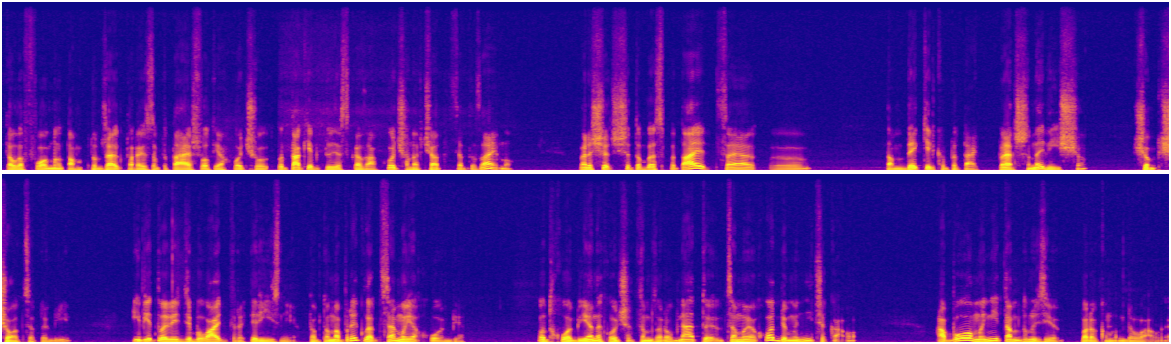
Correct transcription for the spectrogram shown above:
телефону там прожектора і запитаєш, от я хочу, от так як ти сказав, хочу навчатися дизайну. Перше, що тебе спитають, це е, там декілька питань. Перше, навіщо? Щоб що це тобі? І відповіді бувають різні. Тобто, наприклад, це моє хобі. От хобі, я не хочу цим заробляти, це моє хобі, мені цікаво. Або мені там друзі порекомендували,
